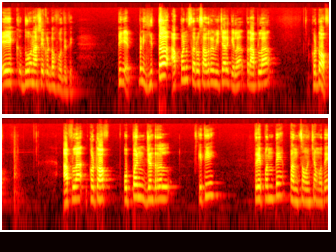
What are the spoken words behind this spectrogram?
एक दोन असे कट ऑफ होते ते. ठीक आहे. पण इथं आपण सर्वसाधारण विचार केला तर आपला कट ऑफ आपला कट ऑफ ओपन जनरल किती? त्रेपन्न ते पंचावन्नच्या मध्ये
